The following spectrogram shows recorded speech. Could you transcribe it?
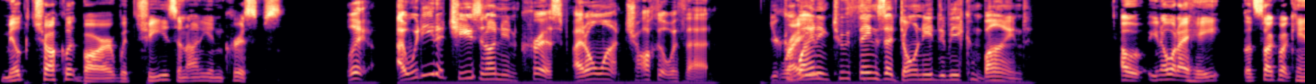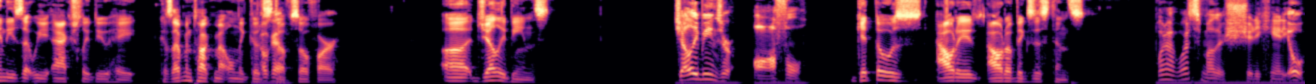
milk chocolate bar with cheese and onion crisps. Like I would eat a cheese and onion crisp. I don't want chocolate with that. You're Right? combining two things that don't need to be combined. Oh, you know what I hate? Let's talk about candies that we actually do hate because I've been talking about only good Okay. stuff so far. Uh, jelly beans. Jelly beans are awful. Get those out of out of existence. What what's some other shitty candy? Oh,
